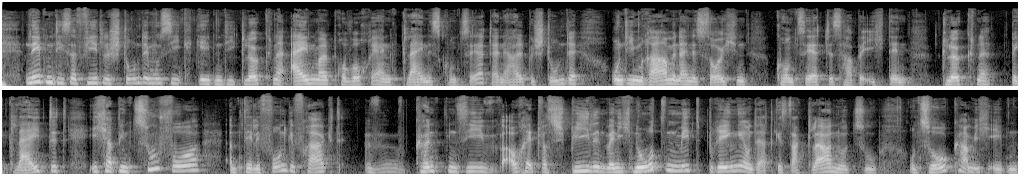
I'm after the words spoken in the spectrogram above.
Neben dieser Viertelstunde Musik geben die Glöckner einmal pro Woche ein kleines Konzert, eine halbe Stunde. Und im Rahmen eines solchen Konzertes habe ich den Glöckner begleitet. Ich habe ihn zuvor am Telefon gefragt, könnten Sie auch etwas spielen, wenn ich Noten mitbringe? Und er hat gesagt, klar, nur zu. Und so kam ich eben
